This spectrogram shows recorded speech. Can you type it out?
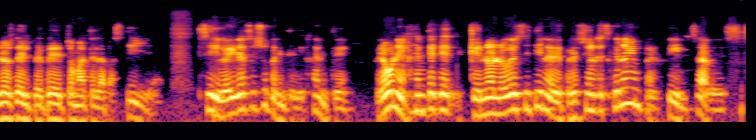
los del PP, tómate la pastilla. Sí, Beiras es súper inteligente, pero bueno, hay gente que, no lo ve si tiene depresión. Es que no hay un perfil, ¿sabes?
